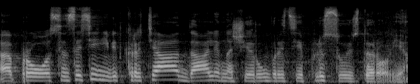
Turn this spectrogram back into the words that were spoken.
Е, Про сенсаційні відкриття далі в нашій рубриці Плюсуй здоров'я.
